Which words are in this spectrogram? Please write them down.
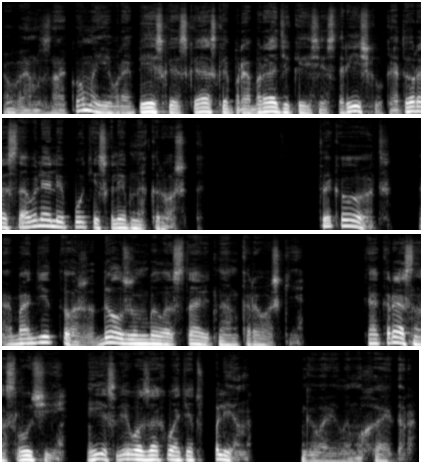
Вам знакома европейская сказка про братика и сестричку, которые оставляли путь из хлебных крошек? Так вот, Абади тоже должен был оставить нам крошки. Как раз на случай, если его захватят в плен. — говорил ему Хайдер.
